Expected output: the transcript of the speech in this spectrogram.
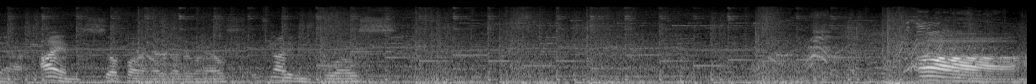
Yeah, I am so far ahead of everyone else. It's not even close. Ah.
